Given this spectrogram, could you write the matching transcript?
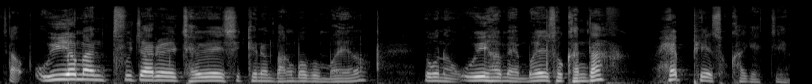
자, 위험한 투자를 제외시키는 방법은 뭐예요? 이거는 위험에 뭐에 속한다? 회피에 속하겠지.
